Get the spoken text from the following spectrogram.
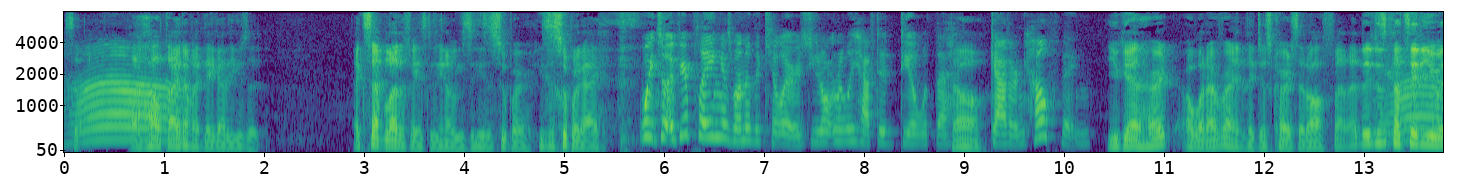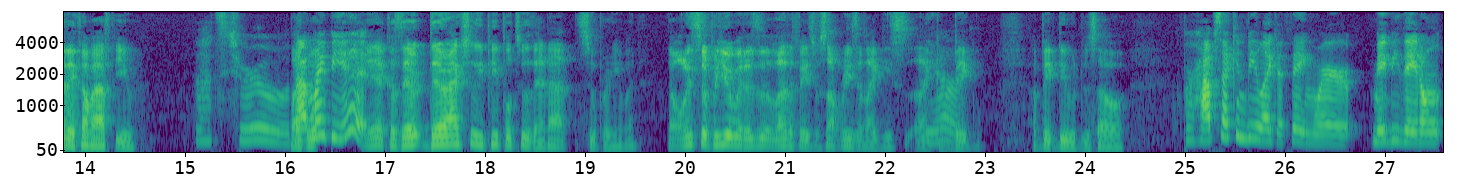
so- a health Ah. item, and they gotta use it. except Leatherface because you know he's he's a super he's a super guy. Wait, so if you're playing as one of the killers, you don't really have to deal with the No, gathering health thing. you get hurt or whatever, and they just curse it off, and they just continue and they come after you. That's true. Like that might be it. Yeah, because they're they're actually people too. They're not superhuman. The only superhuman is Leatherface for some reason. Like he's like Yeah. a big a big dude. So Perhaps that can be like a thing where maybe they don't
